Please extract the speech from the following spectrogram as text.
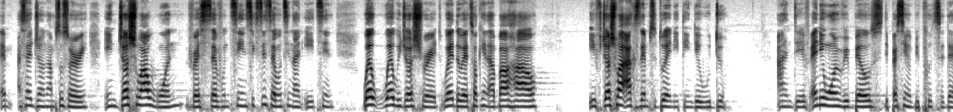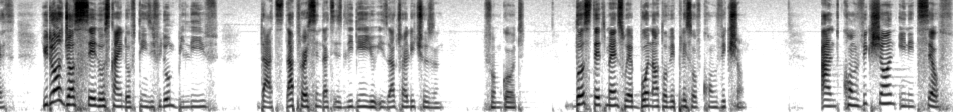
um, I said John, I'm so sorry. In Joshua 1, verse 17, 16, 17, and 18, where, where we just read, where they were talking about how if Joshua asked them to do anything, they would do. And if anyone rebels, the person will be put to death. You don't just say those kind of things if you don't believe that that person that is leading you is actually chosen from God. Those statements were born out of a place of conviction. And conviction in itself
